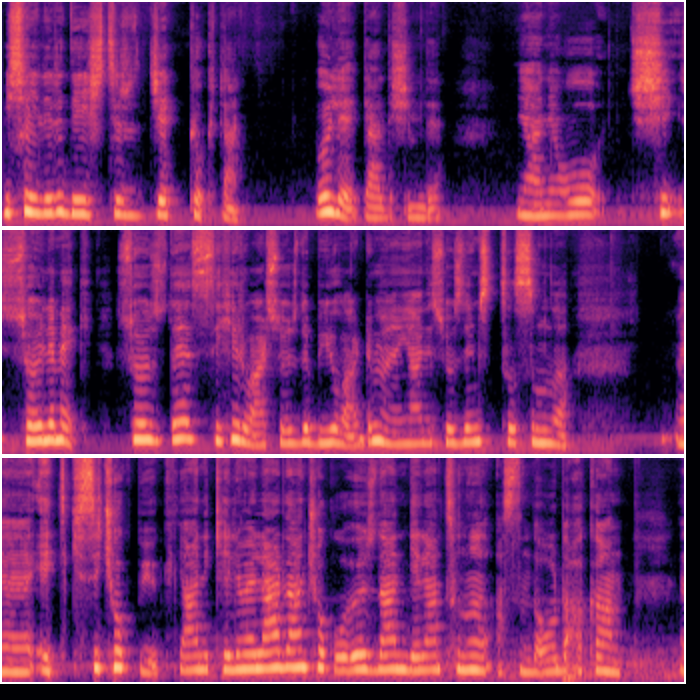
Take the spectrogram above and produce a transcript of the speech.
bir şeyleri değiştirecek kökten. Öyle geldi şimdi. Yani o şi- söylemek. Sözde sihir var, sözde büyü var değil mi? Yani sözlerimiz tılsımlı. Ee, etkisi çok büyük. Yani kelimelerden çok o özden gelen tını aslında orada akan e,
